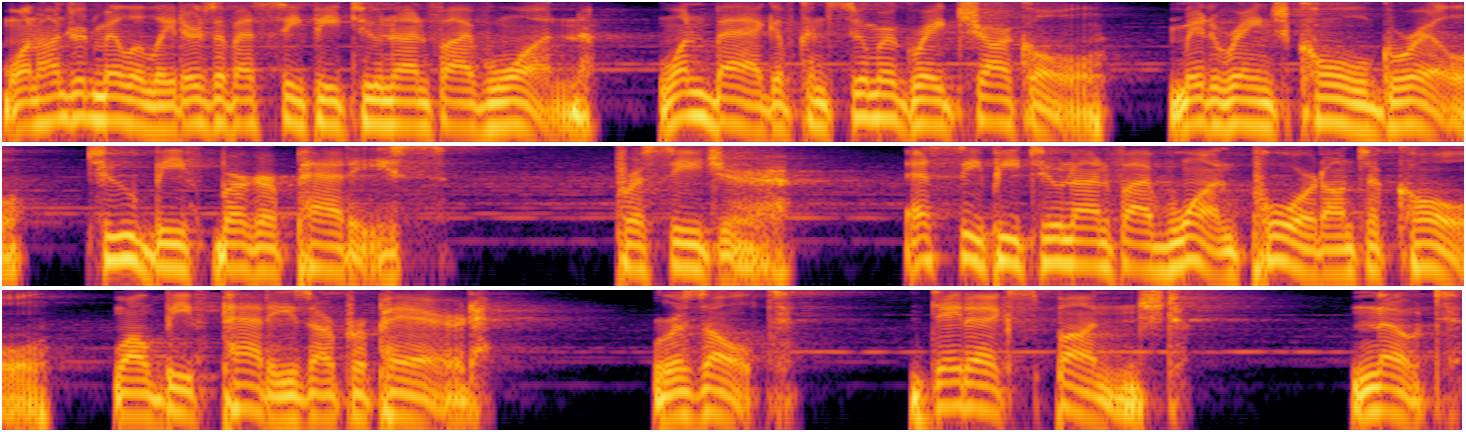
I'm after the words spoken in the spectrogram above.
100 milliliters of SCP-2951, 1 bag of consumer-grade charcoal, mid-range coal grill, 2 beef burger patties. Procedure SCP-2951 poured onto coal, while beef patties are prepared. Result Data expunged. Note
